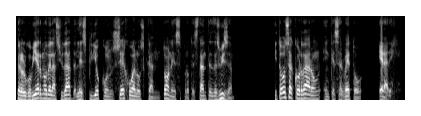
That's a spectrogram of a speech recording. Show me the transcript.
pero el gobierno de la ciudad les pidió consejo a los cantones protestantes de Suiza y todos se acordaron en que Serveto era hereje.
